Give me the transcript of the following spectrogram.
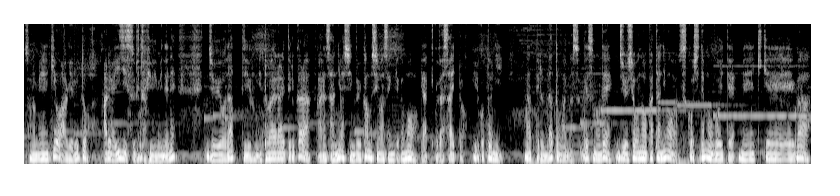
その免疫を上げると、あるいは維持するという意味でね、重要だっていうふうに捉えられてるから、患者さんにはしんどいかもしれませんけども、やってくださいということになってるんだと思います。ですので、重症の方にも少しでも動いて、免疫系が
